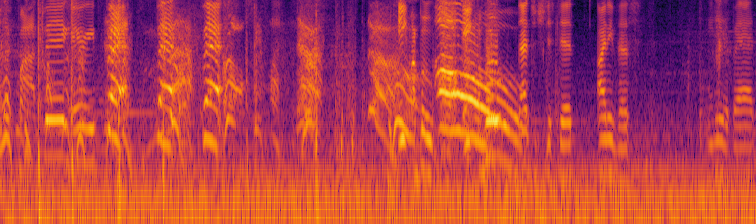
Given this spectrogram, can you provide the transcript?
Suck my big hairy bat! Bat! Bat! Eat my boot! Oh! Eat my boot! That's what you just did. I need this. You need it bad.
